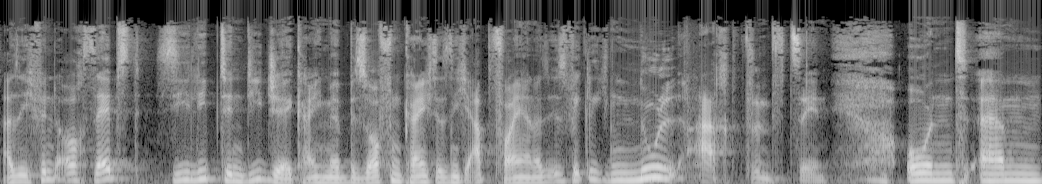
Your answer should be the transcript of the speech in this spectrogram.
Also ich finde auch selbst, sie liebt den DJ, kann ich mir besoffen, kann ich das nicht abfeiern. Das ist wirklich 0815. Und ähm,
